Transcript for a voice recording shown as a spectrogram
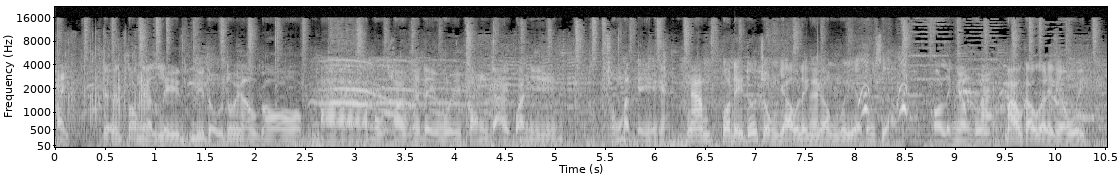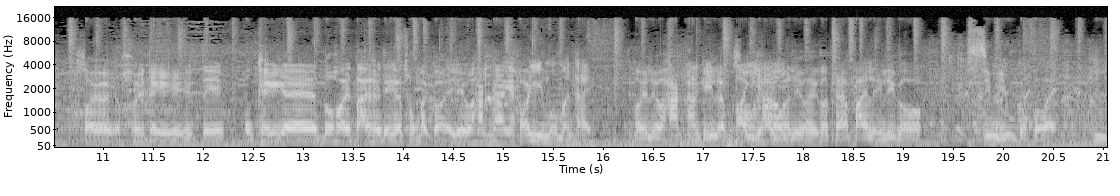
係當日你呢度都有個誒舞台，佢哋會講解關於寵物嘅嘢嘅。啱。我哋都仲有領養會嘅，到時候哦，領養會，貓狗嘅領養會所以佢哋啲屋企嘅都可以帶佢哋嘅寵物過嚟呢度行街嘅。可以冇問題。可以呢度行下幾涼爽可以可以下喎呢度係個第一擺嚟呢個逍遙谷喎喂，嗯。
